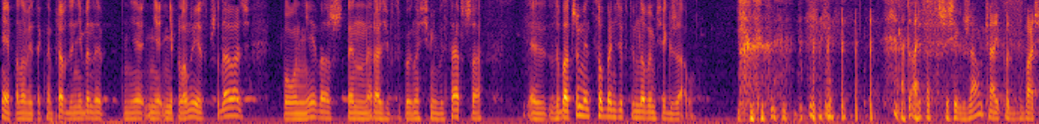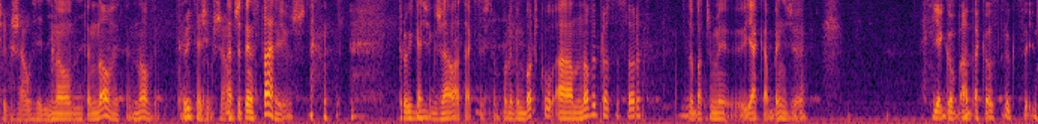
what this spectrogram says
Nie, panowie, tak naprawdę nie będę, nie, nie, nie planuję sprzedawać, ponieważ ten na razie w zupełności mi wystarcza. E, zobaczymy, co będzie w tym nowym się grzało. A to iPad 3 się grzał, czy iPad 2 się grzał z jednej no, strony? No, ten nowy, ten nowy. Trójka się grzał. Znaczy ten stary już. Trójka się grzała, tak, coś tam po lewym boczku, a nowy procesor, zobaczymy jaka będzie jego wada konstrukcyjna.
